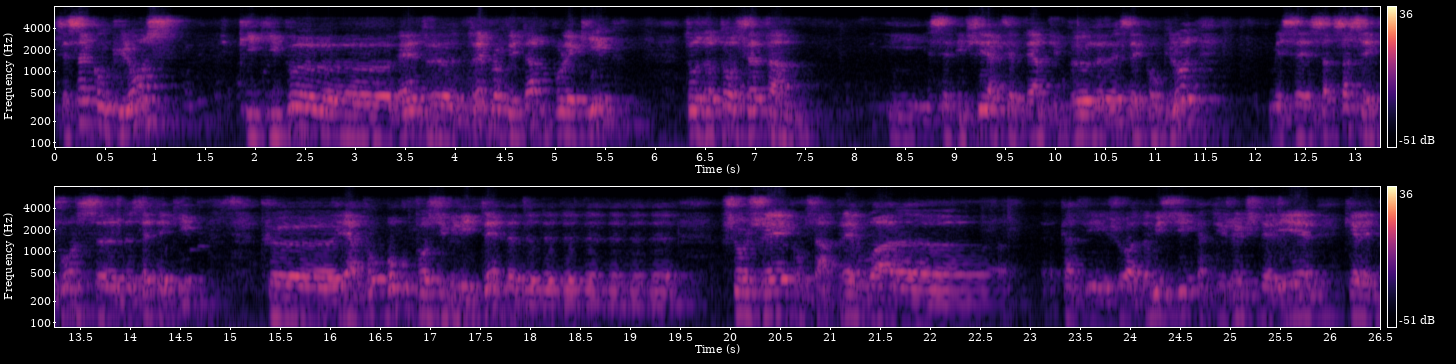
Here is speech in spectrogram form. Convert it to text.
C'est sa concurrence qui, peut euh, être très profitable pour l'équipe. De temps certains, c'est difficile d'accepter un petit peu de laisser concurrence, mais ça, ça c'est force de cette équipe qu'il y a beaucoup de possibilités de, changer comme ça, prévoir. Euh, quand il joue à domicile, quand il joue extérieur, quelle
